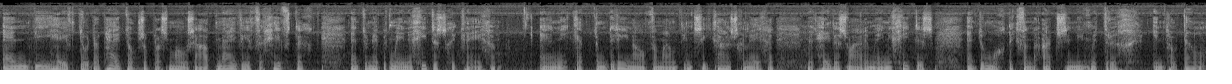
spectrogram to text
En die heeft, doordat hij toxoplasmose had, mij weer vergiftigd. En toen heb ik meningitis gekregen. En ik heb toen 3,5 maand in het ziekenhuis gelegen met hele zware meningitis. En toen mocht ik van de artsen niet meer terug in het hotel.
